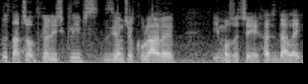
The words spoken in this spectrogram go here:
Wystarczy odchylić klips, zdjąć okulary i możecie jechać dalej.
